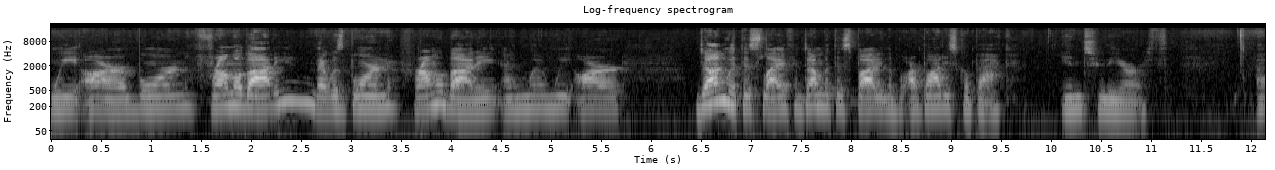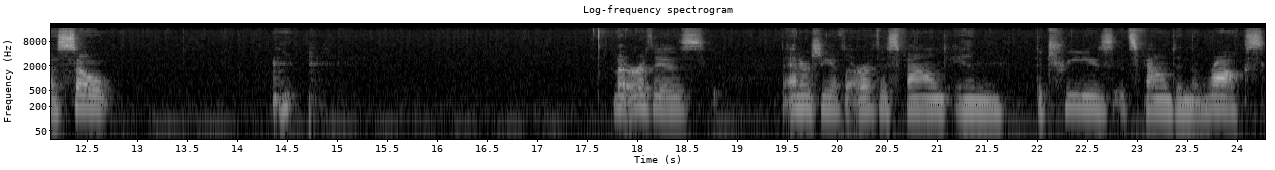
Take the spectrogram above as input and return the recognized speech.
We are born from a body that was born from a body, and when we are done with this life and done with this body, the, our bodies go back into the earth. Uh, so, the earth is the energy of the earth is found in the trees, it's found in the rocks.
